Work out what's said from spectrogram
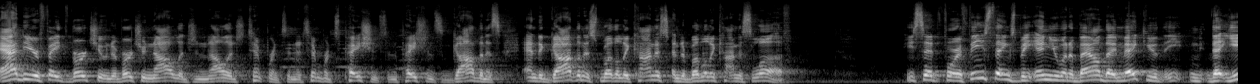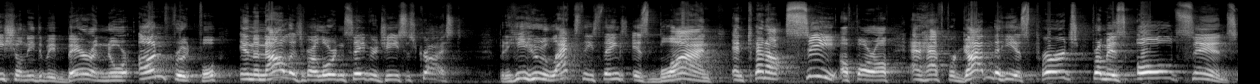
add to your faith virtue, and to virtue knowledge, and knowledge temperance, and to temperance patience, and to patience godliness, and to godliness brotherly kindness, and to brotherly kindness love. He said, For if these things be in you and abound, they make you the, that ye shall neither be barren nor unfruitful in the knowledge of our Lord and Savior Jesus Christ. But he who lacks these things is blind and cannot see afar off, and hath forgotten that he is purged from his old sins.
